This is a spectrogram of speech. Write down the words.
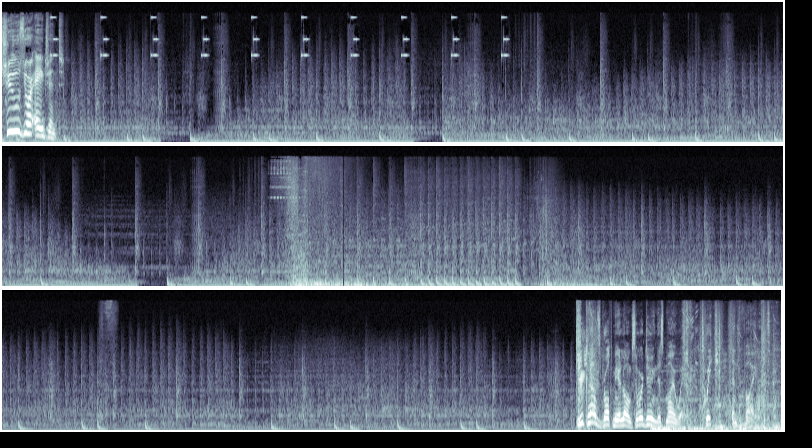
Choose your agent. Clowns brought me along, so we're doing this my way. Quick and violent.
